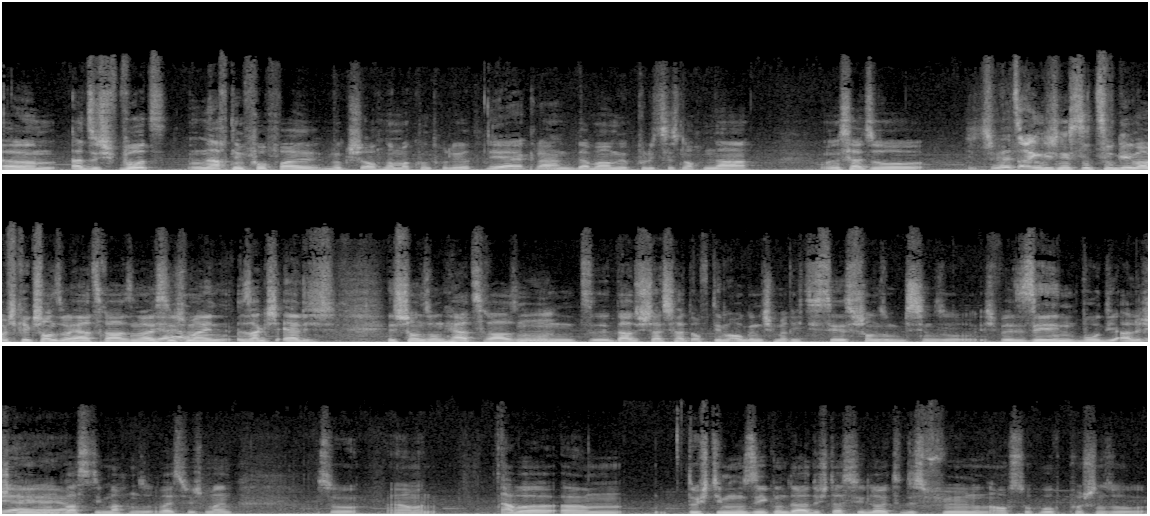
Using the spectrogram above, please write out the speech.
Ähm, also ich wurde nach dem Vorfall wirklich auch nochmal kontrolliert. Ja, klar. Und da waren wir Polizisten noch nah. Und es ist halt so, ich will es eigentlich nicht so zugeben, aber ich krieg schon so Herzrasen, weißt du? Ja. Ich meine, sag ich ehrlich, ist schon so ein Herzrasen Mhm. und äh, dadurch, dass ich halt auf dem Auge nicht mehr richtig sehe, ist schon so ein bisschen so, ich will sehen, wo die alle Ja, stehen ja, und was die machen, so, weißt du, wie ich meine? So, ja, man. Aber ähm, durch die Musik und dadurch, dass die Leute das fühlen und auch so hochpushen, so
